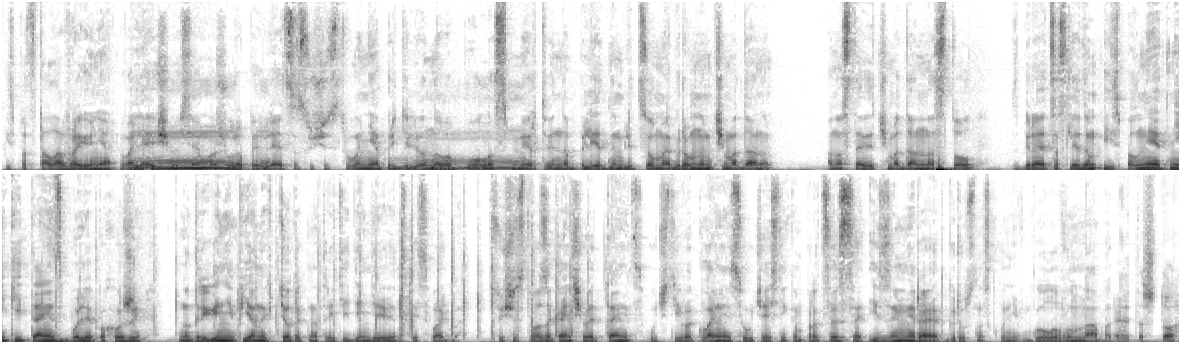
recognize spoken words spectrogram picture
Из-под стола в районе валяющегося абажура появляется существо неопределенного пола с мертвенно-бледным лицом и огромным чемоданом. Оно ставит чемодан на стол, сбирается следом и исполняет некий танец, более похожий на дрыгание пьяных теток на третий день деревенской свадьбы. Существо заканчивает танец, учтиво кланяется участникам процесса и замирает, грустно склонив голову на бок. Это что?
